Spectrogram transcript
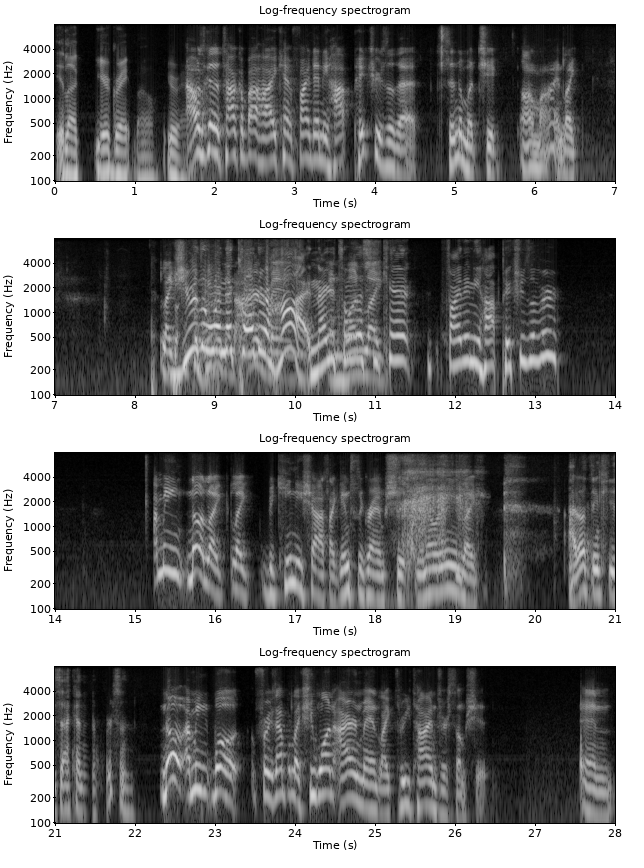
Look, you're great, Mo. You're right. i was going to talk about how i can't find any hot pictures of that Sinema chick online like like You're the one that an called her Man hot, and now you're and telling one, us you can't find any hot pictures of her. I mean, no, like like bikini shots, like Instagram shit. You know what I mean? Like, I don't think she's that kind of person. no, I mean, well, for example, like she won Iron Man like three times or some shit. And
